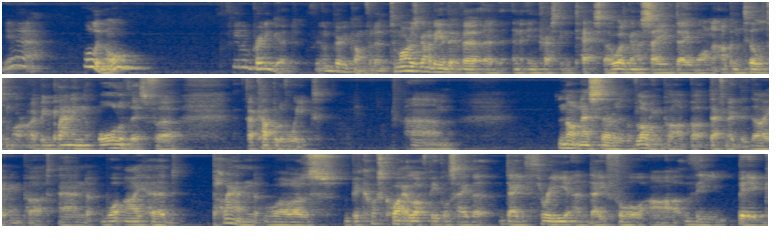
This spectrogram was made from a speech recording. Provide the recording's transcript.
yeah, all in all, feeling pretty good. Feeling pretty confident. Tomorrow's going to be a bit of a, a, an interesting test. I was going to save day one up until tomorrow. I've been planning all of this for a couple of weeks. Um, not necessarily the vlogging part, but definitely the dieting part. And what I had planned was because quite a lot of people say that day three and day four are the big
